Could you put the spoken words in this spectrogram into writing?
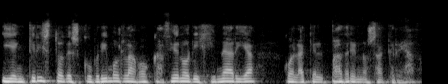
Y en Cristo descubrimos la vocación originaria con la que el Padre nos ha creado.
